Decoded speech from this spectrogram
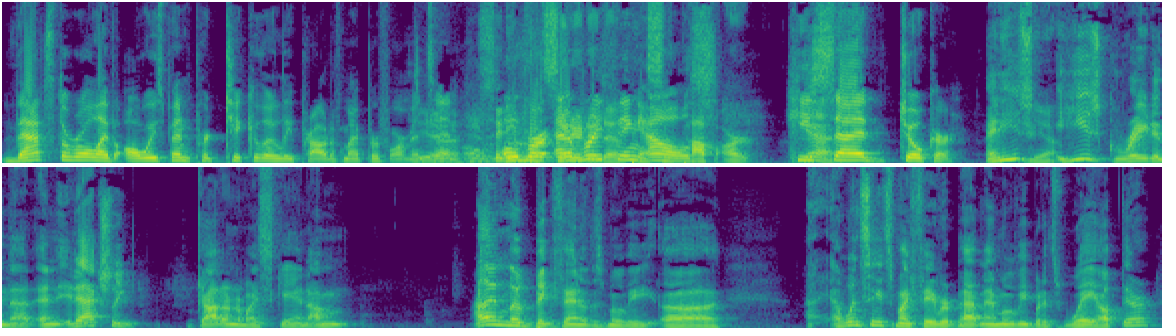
that's the role I've always been particularly proud of my performance in. He said he Over considered it a everything else, pop art. He Yeah. said Joker. and he's Yeah. he's great in that, and it actually got under my skin. I'm I'm a big fan of this movie. Uh, I- I wouldn't say it's my favorite Batman movie, but it's way up there.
